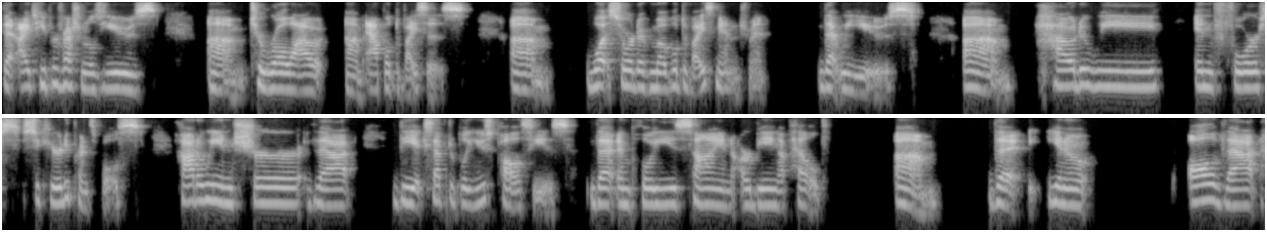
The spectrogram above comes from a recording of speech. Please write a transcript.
that IT professionals use um, to roll out um, Apple devices, um, what sort of mobile device management that we use, um, how do we enforce security principles, how do we ensure that the acceptable use policies that employees sign are being upheld, um, that you know all of that,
